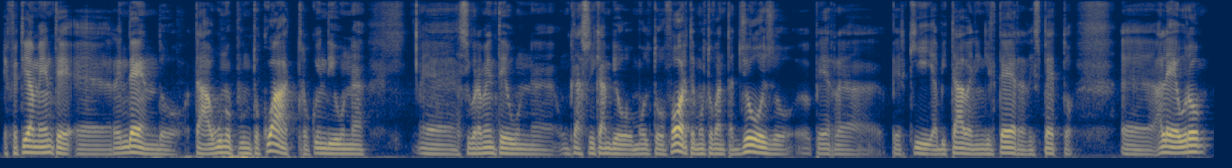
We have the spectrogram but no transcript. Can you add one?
effettivamente eh, rendendo da 1.4, quindi un, eh, sicuramente un, un tasso di cambio molto forte, molto vantaggioso eh, per, per chi abitava in Inghilterra rispetto eh, all'euro,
